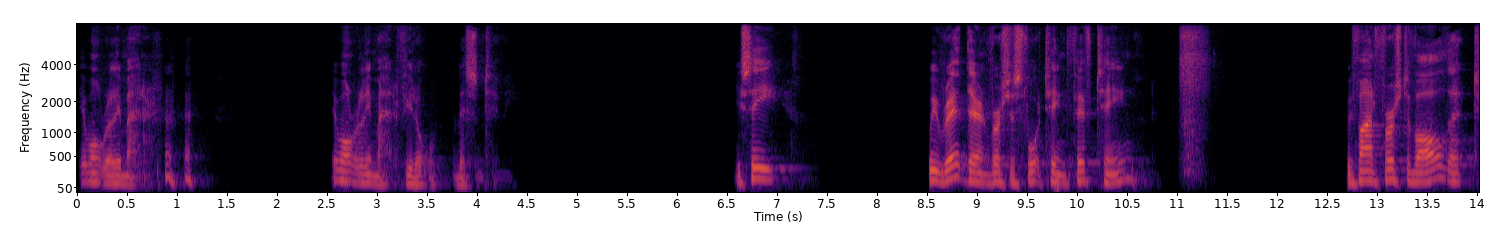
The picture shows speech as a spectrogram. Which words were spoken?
it won't really matter. It won't really matter if you don't listen to me. You see, we read there in verses 14, 15, we find first of all that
